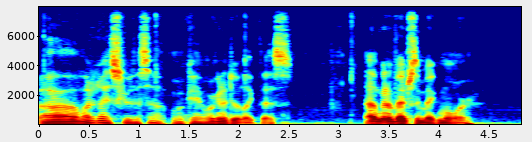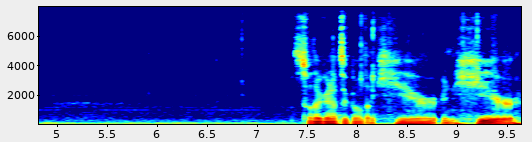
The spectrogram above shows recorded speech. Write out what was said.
Uh, why did I screw this up? Okay, we're gonna do it like this. I'm gonna eventually make more. So they're gonna have to go like here and here.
